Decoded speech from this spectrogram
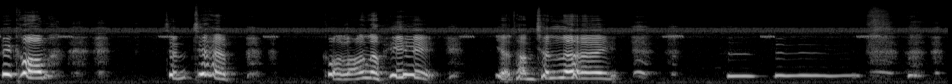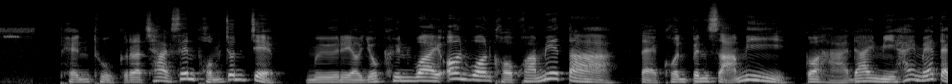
พี่คม ฉันเจ็บ ขอร้องละพี่ อย่าทำฉันเลย เพนถูกกระชากเส้นผมจนเจ็บ มือเรียวยกขึ้นไหวอ้อนวอนขอความเมตตา แต่คนเป็นสามีก็หาได้มีให้แม้แต่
